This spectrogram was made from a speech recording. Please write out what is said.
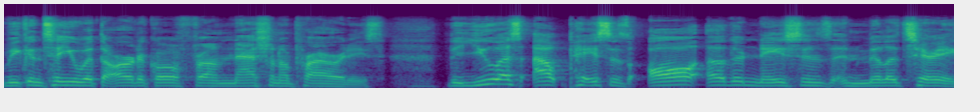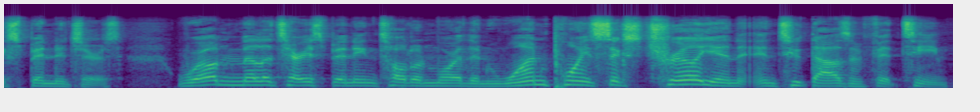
We continue with the article from National Priorities. The U.S. outpaces all other nations in military expenditures. World military spending totaled more than 1.6 trillion in 2015.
